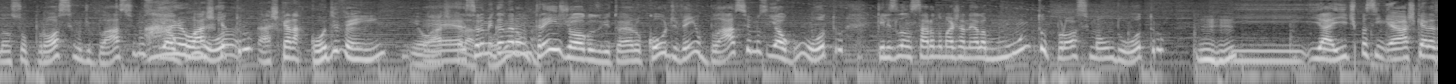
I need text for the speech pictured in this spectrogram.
lançou próximo de Blasphemous e Ah, algum eu acho outro. que era, acho que era Code Vem, hein? Eu acho que É, era se eu não me engano, eram Vein. três jogos, Vitor. Era o Code Vein, o Blasphemous e algum outro que eles lançaram numa janela muito próxima um do outro. Uhum. E, e aí, tipo assim, eu acho que era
